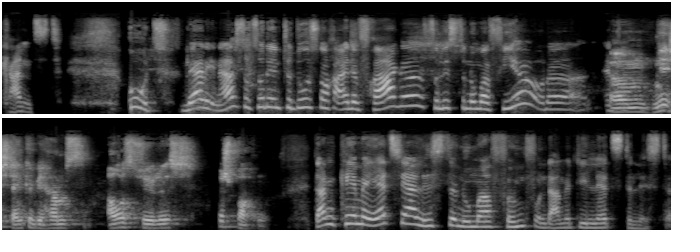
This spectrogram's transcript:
kannst. Gut, Merlin, hast du zu den To-Dos noch eine Frage zur Liste Nummer 4? Oder ähm, nee, ich denke, wir haben es ausführlich besprochen. Dann käme jetzt ja Liste Nummer 5 und damit die letzte Liste.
